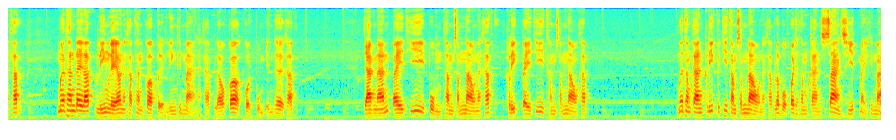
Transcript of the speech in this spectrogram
นะครับเมื่อท่านได้รับลิงก์แล้วนะครับ ท่านก็เปิดลิงก์ขึ้นมานะครับ แล้วก็กดปุ่ม enter ครับ จากนั้นไปที่ปุ่มทำสำเนานะครับ คลิกไปที่ทำสำเนาครับ เมื่อทำการคลิกไปที่ทำสำเนานะครับ ระบบก็จะทำการสร้างชีตใหม่ขึ้นมา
